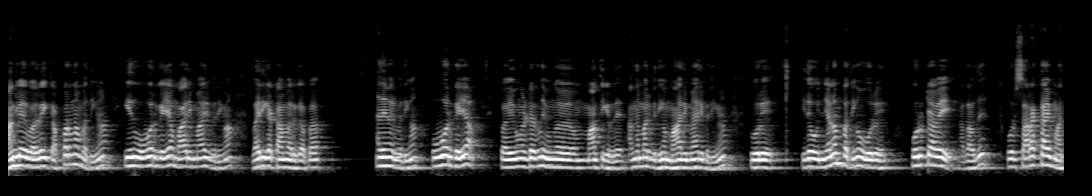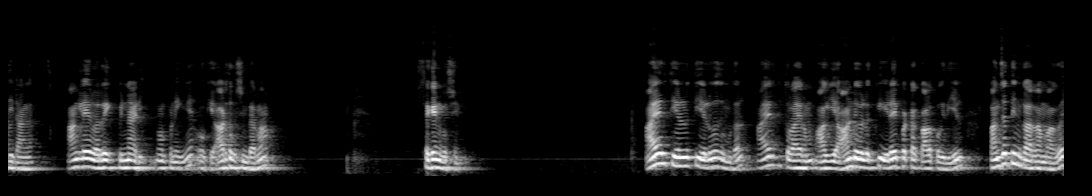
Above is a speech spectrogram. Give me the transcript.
ஆங்கிலேயர் வருவதற்கு அப்புறம் தான் பார்த்தீங்கன்னா இது ஒவ்வொரு கையாக மாறி மாறி பார்த்தீங்கன்னா வரி கட்டாமல் இருக்கப்போ அதே மாதிரி பார்த்திங்கன்னா ஒவ்வொரு கையாக இப்போ இவங்கள்ட்ட இருந்து இவங்க மாற்றிக்கிறது அந்த மாதிரி பார்த்திங்கன்னா மாறி மாறி பார்த்திங்கன்னா ஒரு இதை நிலம் பார்த்திங்கன்னா ஒரு பொருட்டாவே அதாவது ஒரு சரக்காய் மாற்றிட்டாங்க ஆங்கிலேயர் வரைக்கு பின்னாடி நோட் பண்ணிக்கங்க. ஓகே அடுத்த கொஸ்டின் பேரலாம். செகண்ட் கொஸ்டின் ஆயிரத்தி எழுநூற்றி எழுபது முதல் ஆயிரத்தி தொள்ளாயிரம் ஆகிய ஆண்டுகளுக்கு இடைப்பட்ட காலப்பகுதியில் பஞ்சத்தின் காரணமாக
